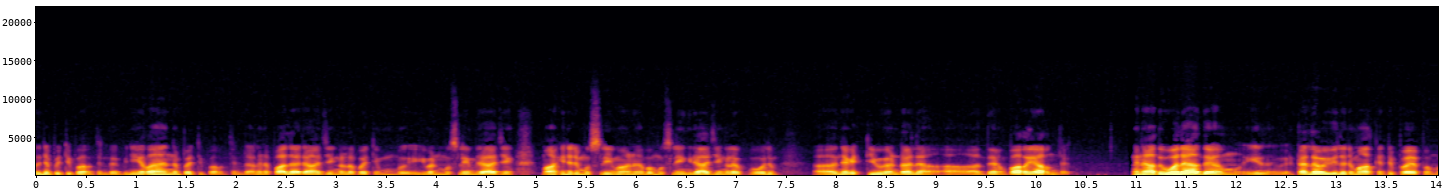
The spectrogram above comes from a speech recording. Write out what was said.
അതിനെപ്പറ്റി പറഞ്ഞിട്ടുണ്ട് പിന്നെ ഇറാനെ പറ്റി പറഞ്ഞിട്ടുണ്ട്. അങ്ങനെ പല രാജ്യങ്ങളെ പറ്റി ഈവൻ മുസ്ലിം രാജ്യം മാഹിനൊരു മുസ്ലിമാണ്. അപ്പോൾ മുസ്ലിം രാജ്യങ്ങളെ പോലും നെഗറ്റീവ് കണ്ടാൽ അദ്ദേഹം പറയാറുണ്ട്. അങ്ങനെ അതുപോലെ അദ്ദേഹം ഈ ടെലവീവിൽ മാർക്കറ്റിൽ പോയപ്പം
